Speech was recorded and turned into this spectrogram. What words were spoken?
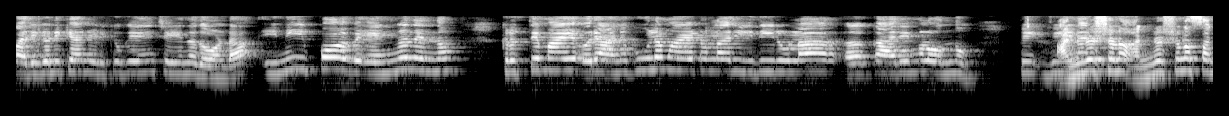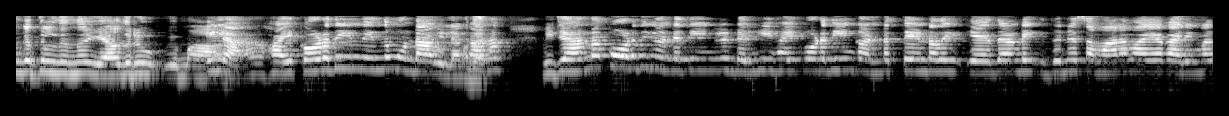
പരിഗണിക്കാനിരിക്കുകയും ചെയ്യുന്നതുകൊണ്ട് ഇനിയിപ്പോ എങ്ങു നിന്നും കൃത്യമായി ഒരു അനുകൂലമായിട്ടുള്ള രീതിയിലുള്ള കാര്യങ്ങളൊന്നും അന്വേഷണ അന്വേഷണ സംഘത്തിൽ നിന്ന് യാതൊരു ഇല്ല ഹൈക്കോടതിയിൽ നിന്നും ഉണ്ടാവില്ല. കാരണം വിചാരണ കോടതി കണ്ടെത്തിയെങ്കിലും ഡൽഹി ഹൈക്കോടതിയും കണ്ടെത്തേണ്ടത് ഏതാണ്ട് ഇതിന് സമാനമായ കാര്യങ്ങൾ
